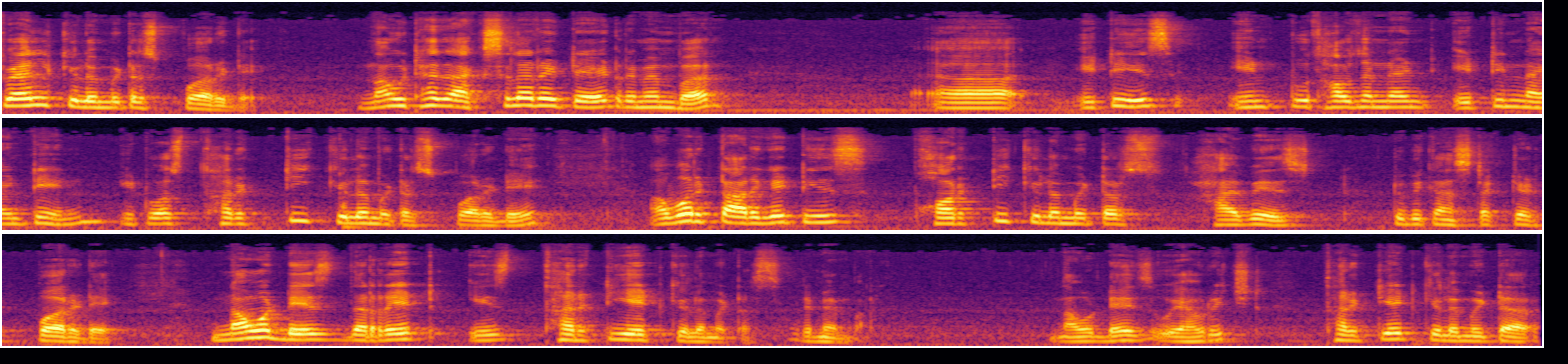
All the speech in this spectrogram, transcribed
12 kilometers per day. Now it has accelerated, remember, uh, it is in 2018-19, it was 30 kilometers per day. Our target is 40 kilometers highways to be constructed per day. Nowadays, the rate is 38 kilometers. Remember, nowadays we have reached 38 kilometer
